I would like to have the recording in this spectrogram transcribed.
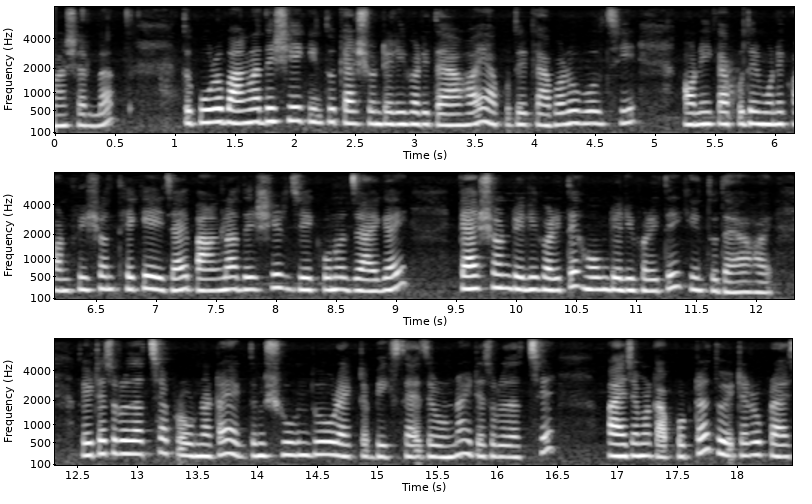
মাসাল্লাহ তো পুরো বাংলাদেশেই কিন্তু ক্যাশ অন ডেলিভারি দেওয়া হয়। আপুদেরকে আবারও বলছি, অনেক আপুদের মনে কনফিউশন থেকেই যায়। বাংলাদেশের যে কোনো জায়গায় ক্যাশ অন ডেলিভারিতে হোম ডেলিভারিতেই কিন্তু দেওয়া হয়। তো এটা চলে যাচ্ছে আপনার ওড়নাটা, একদম সুন্দর একটা বিগ সাইজের ওড়না। এটা চলে যাচ্ছে পায়জামার কাপড়টা। তো এটারও প্রাইস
